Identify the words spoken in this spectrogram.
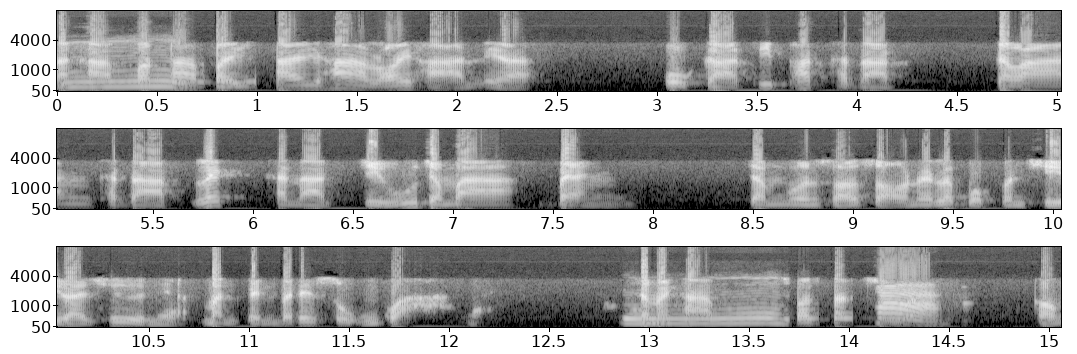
นะครับอืมเพราะถ้าไปใช้ห้าร้อยหารเนี่ย โอกาสที่พักขนาดกลางขนาดเล็กขนาดจิ๋วจะมาแบ่งจำนวนสสในระบบบัญชีรายชื่อเนี่ย มันเป็นไปได้สูงกว่าใช่ไหมครับอืมเพราะสัดส่วค่ะนของ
